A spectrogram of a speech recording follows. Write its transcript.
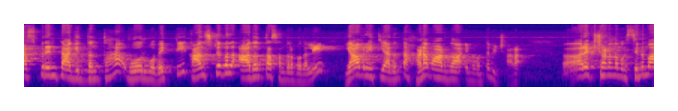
aspirant ಆಗಿದ್ದಂತಹ ಓರ್ವ ವ್ಯಕ್ತಿ ಕಾನ್ಸ್ಟೇಬಲ್ ಆದಂತಹ ಸಂದರ್ಭದಲ್ಲಿ ಯಾವ ರೀತಿಯಾದಂತಹ ಹಣ ಮಾಡ್ದ ಎನ್ನುವಂಥ ವಿಚಾರ. ಅರೆ ಕ್ಷಣ ನಮಗೆ ಸಿನಿಮಾ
